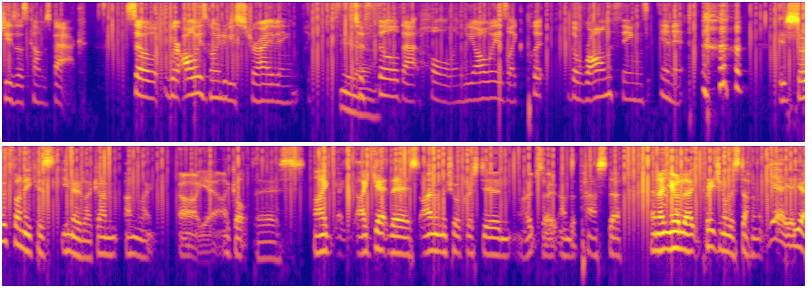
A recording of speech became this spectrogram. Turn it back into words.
Jesus comes back. So we're always going to be striving like, to fill that hole, and we always like put the wrong things in it. It's so funny because you know, like I'm, I'm like, oh yeah, I got this. I, I get this. I'm a mature Christian. I hope so. I'm the pastor, and like, you're like preaching all this stuff. I'm like, yeah, yeah, yeah.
